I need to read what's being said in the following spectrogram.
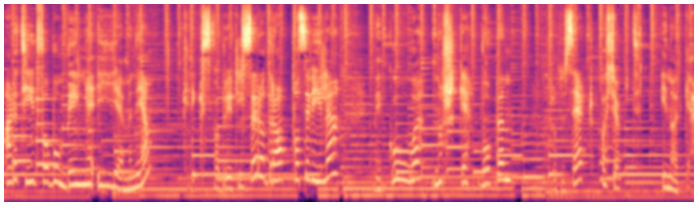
er det tid for bombing i Jemen igjen. Krigsforbrytelser og drap på sivile. Med gode norske våpen. Produsert og kjøpt i Norge.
